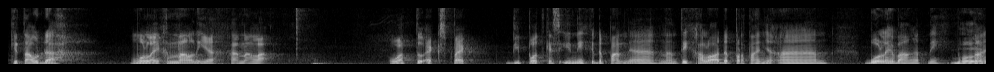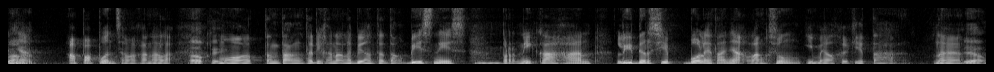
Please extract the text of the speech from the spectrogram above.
kita udah mulai kenal nih ya Kanala. What to expect di podcast ini ke depannya nanti kalau ada pertanyaan boleh banget nih Boleh tanya banget. Apa pun sama Kanala. Oke. Mau tentang tadi Kanala bilang tentang bisnis, pernikahan, leadership, boleh tanya langsung email ke kita. Nah, Ya.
